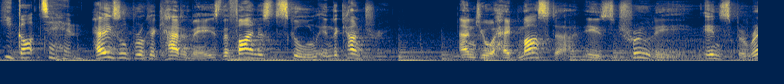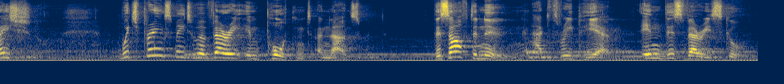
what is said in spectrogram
He got to him. Hazelbrook Academy is the finest school in the country, and your headmaster is truly inspirational. Which brings me to a very important announcement. This afternoon at 3 p.m., in this very school,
